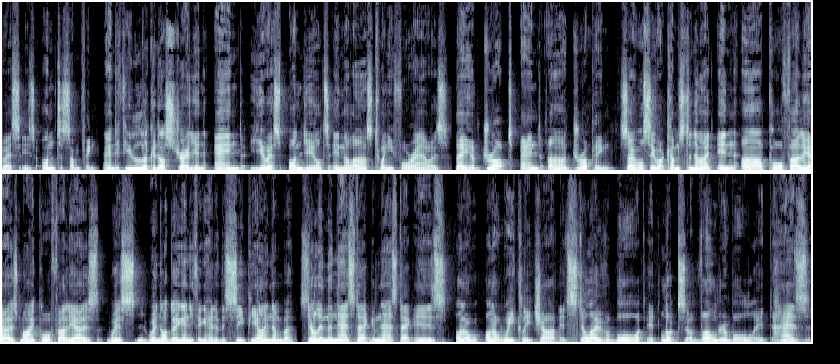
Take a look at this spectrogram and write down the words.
US is onto something. And if you look at Australian and US bond yields in the last 24 hours, they have dropped and are dropping. So we'll see what comes tonight. In our portfolios, my portfolios, we're, we're not doing anything ahead of the CPI number. Still in the NASDAQ. And NASDAQ is on a, on a weekly chart. It's still overbought. It looks vulnerable. It has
